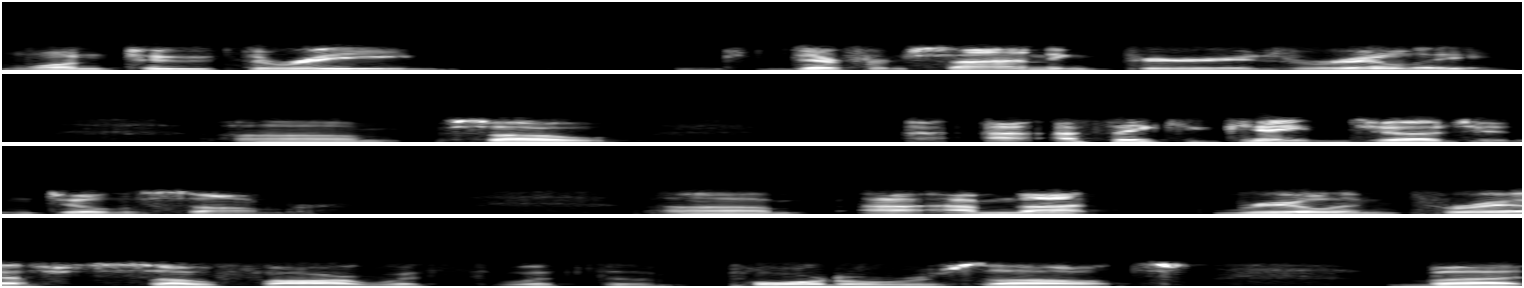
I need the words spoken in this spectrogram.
one, two, three different signing periods really. Um, so I, I think you can't judge it until the summer. Um, I, I'm not real impressed so far with with the portal results, but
